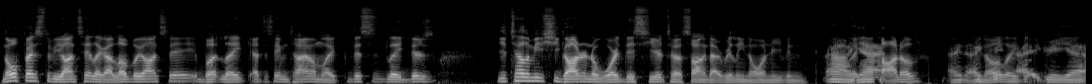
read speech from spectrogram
no offense to beyonce like i love beyonce but like at the same time i'm like this is like there's you're telling me she got an award this year to a song that really no one even oh like yeah, thought of I, I you know, agree. like- I agree. Yeah,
